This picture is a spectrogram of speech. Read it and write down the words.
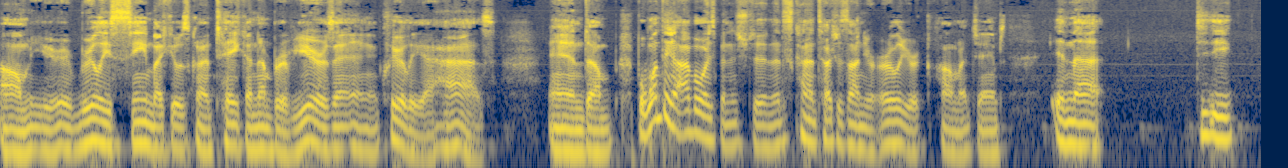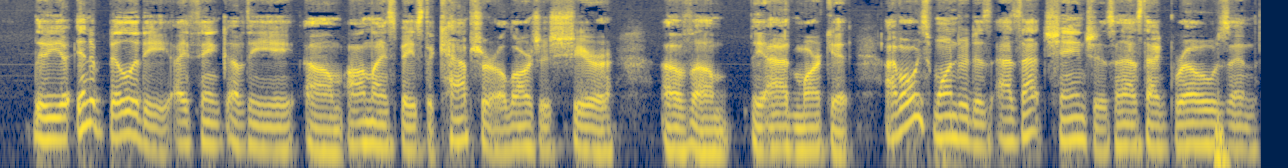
um, it really seemed like it was going to take a number of years, and, clearly it has. And um, but one thing I've always been interested in, and this kind of touches on your earlier comment, James, in that the the inability, I think, of the um, online space to capture a larger share of um, the ad market. I've always wondered as as that changes and as that grows and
